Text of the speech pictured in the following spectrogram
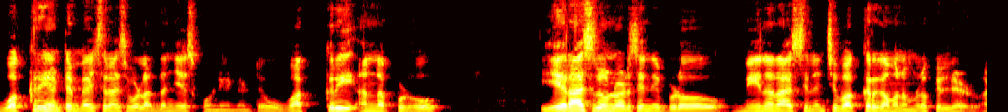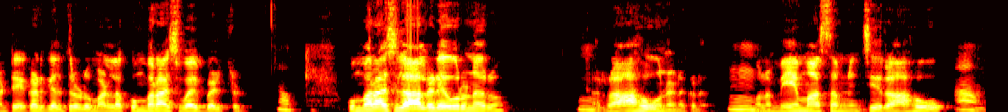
వక్రి అంటే మేషరాశి వాళ్ళు అర్థం చేసుకోండి ఏంటంటే వక్రి అన్నప్పుడు ఏ రాశిలో ఉన్నాడు శని ఇప్పుడు? మీన రాశి నుంచి వక్ర గమనంలోకి వెళ్ళాడు. అంటే ఎక్కడికి వెళ్తాడు? మళ్ళీ కుంభరాశి వైపు వెళ్తాడు. కుంభరాశిలో ఆల్రెడీ ఎవరున్నారు? ఉమ్, రాహు ఉన్నాడు అక్కడ. ఉమ్, మన మే మాసం నుంచి రాహువు అవును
